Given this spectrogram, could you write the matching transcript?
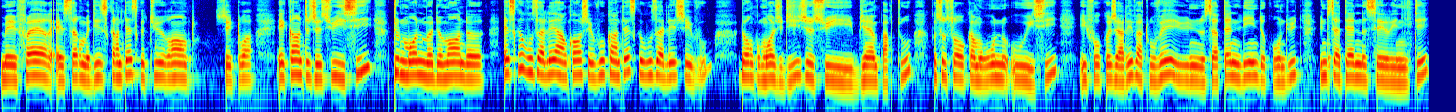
mes frères et sœurs me disent quand est-ce que tu rentres chez toi? Et quand je suis ici, tout le monde me demande est-ce que vous allez encore chez vous? Quand est-ce que vous allez chez vous? Donc moi je dis je suis bien partout, que ce soit au Cameroun ou ici. Il faut que j'arrive à trouver une certaine ligne de conduite, une certaine sérénité.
